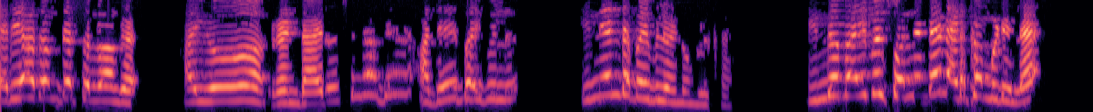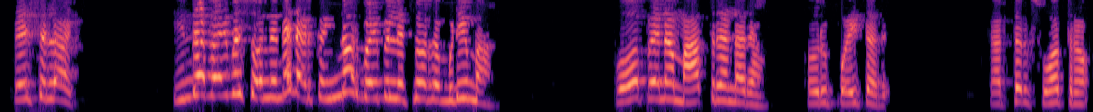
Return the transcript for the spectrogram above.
தெரியாதவங்க தான் சொல்லுவாங்க. ஐயோ ரெண்டாயிரம் வருஷம் அதே அதே பைபிள். இன்னெந்த பைபிள் வேணும் உங்களுக்கு? இந்த பைபிள் சொன்னதே நடக்க முடியல. பேசலாட் இந்த பைபிள் சொன்னதே நடக்க இன்னொரு பைபிள் எடுத்து வர முடியுமா? போப்பேனா மாத்திரனாரா அவரு போயிட்டாரு. கர்த்தருக்கு சோத்திரம்.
